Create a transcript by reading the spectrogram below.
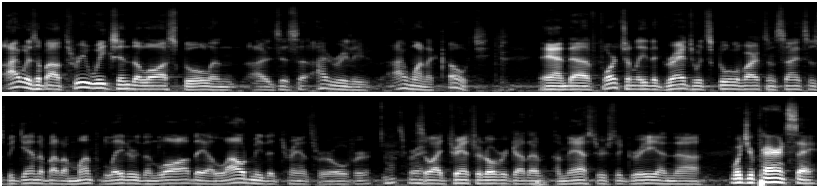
I was about three weeks into law school, and I was just I really I want to coach. And uh, fortunately, the Graduate School of Arts and Sciences began about a month later than law. They allowed me to transfer over. That's great. So I transferred over, got a, a master's degree, and uh, What'd your parents say?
